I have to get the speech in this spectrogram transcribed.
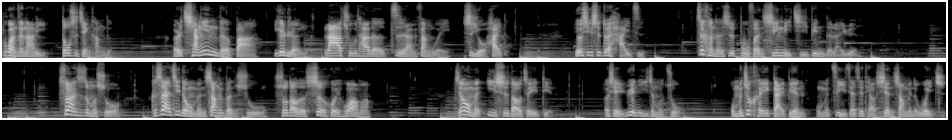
不管在哪里都是健康的。而强硬的把一个人拉出他的自然范围是有害的，尤其是对孩子，这可能是部分心理疾病的来源。虽然是这么说，可是还记得我们上一本书说到的社会化吗？只要我们意识到这一点，而且愿意这么做，我们就可以改变我们自己在这条线上面的位置。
